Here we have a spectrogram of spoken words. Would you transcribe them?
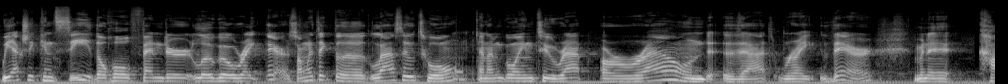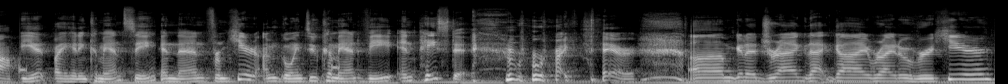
we actually can see the whole Fender logo right there. So I'm gonna take the lasso tool and I'm going to wrap around that right there. I'm gonna copy it by hitting Command C, and then from here, I'm going to Command V and paste it right there. I'm gonna drag that guy right over here.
